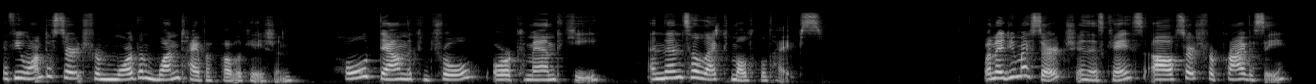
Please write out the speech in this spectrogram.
If you want to search for more than one type of publication, hold down the Control or Command key and then select multiple types. When I do my search, in this case, I'll search for privacy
